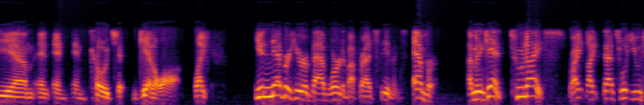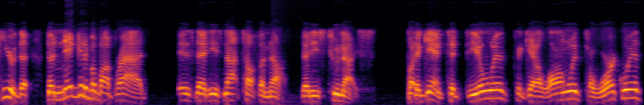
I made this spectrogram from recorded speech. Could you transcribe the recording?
GM and, and, and coach get along. Like, you never hear a bad word about Brad Stevens, ever. I mean, again, too nice, right? Like, that's what you hear. The, the negative about Brad is that he's not tough enough, that he's too nice. But again, to deal with, to get along with, to work with,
